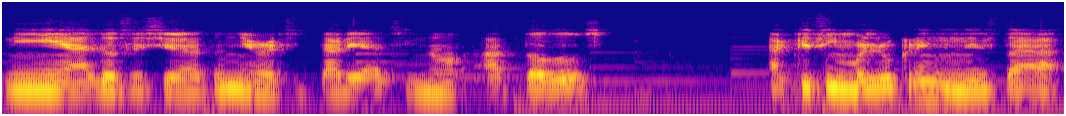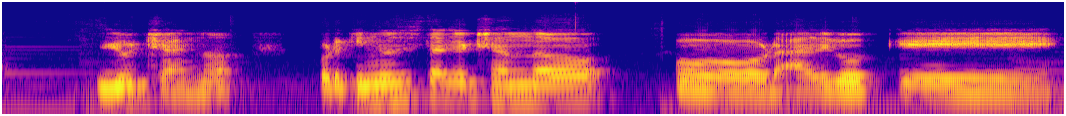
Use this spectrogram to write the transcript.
ni a los de ciudad universitaria, sino a todos a que se involucren en esta lucha, ¿no? Porque no se está luchando por algo que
